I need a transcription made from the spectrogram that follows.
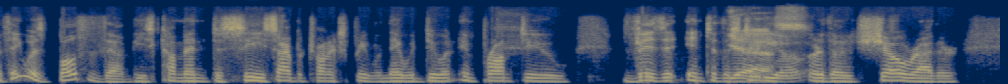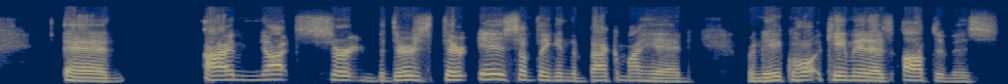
I think it was both of them. He's come in to see Cybertronics Spree when they would do an impromptu visit into the studio or the show rather, and I'm not certain, but there's there is something in the back of my head when they ca- came in as Optimus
